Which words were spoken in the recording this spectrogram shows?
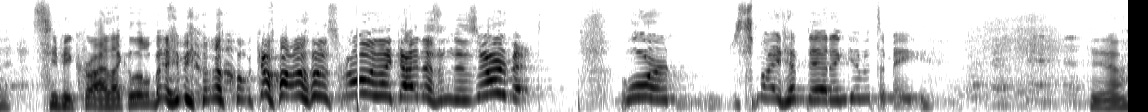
See me cry like a little baby. Oh, God, what's wrong? That guy doesn't deserve it. Lord, smite him dead and give it to me. You know?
